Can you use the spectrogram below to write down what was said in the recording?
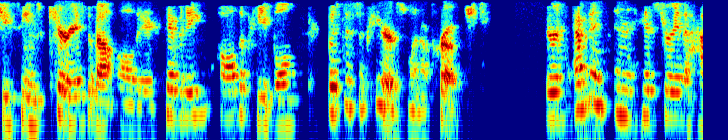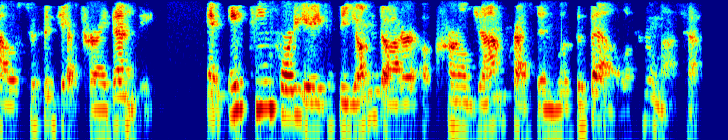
She seems curious about all the activity, all the people, but disappears when approached. There is evidence in the history of the house to suggest her identity. In 1848, the young daughter of Colonel John Preston was the belle of Houmas House,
